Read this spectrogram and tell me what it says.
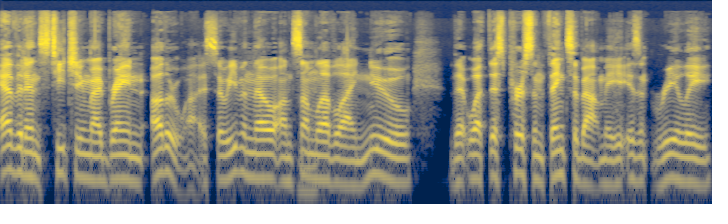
evidence teaching my brain otherwise. So even though on some level I knew that what this person thinks about me isn't really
